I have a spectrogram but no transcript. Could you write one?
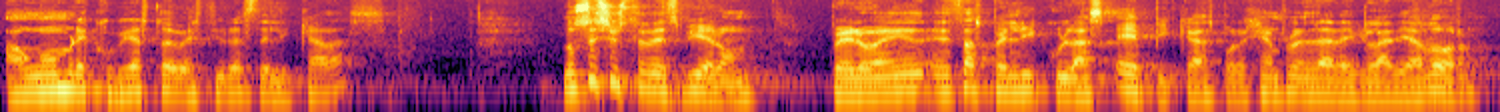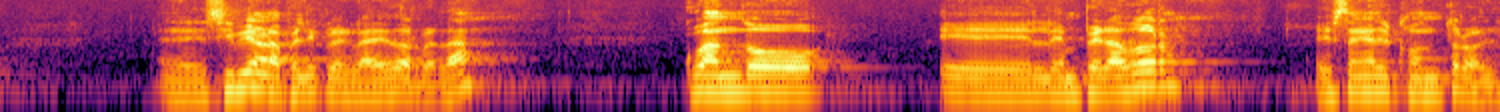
a un hombre cubierto de vestiduras delicadas. No sé si ustedes vieron, pero en estas películas épicas, por ejemplo en la de Gladiador, eh, sí vieron la película de Gladiador, ¿verdad? Cuando eh, el emperador está en el control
